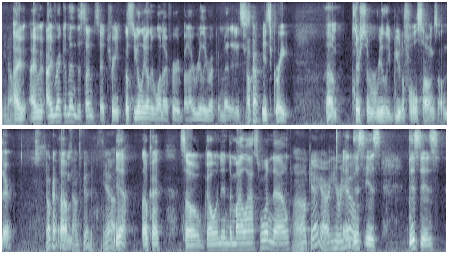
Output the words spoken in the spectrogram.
you know. I, I I recommend the Sunset Tree. That's the only other one I've heard, but I really recommend it. It's Okay. It's great. Um, there's some really beautiful songs on there. okay. um, Sounds good. Yeah. Yeah. Okay. So going into my last one now, Okay. All right. Here we and go. this is this is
